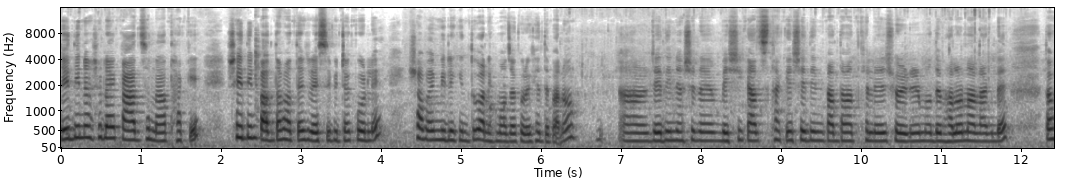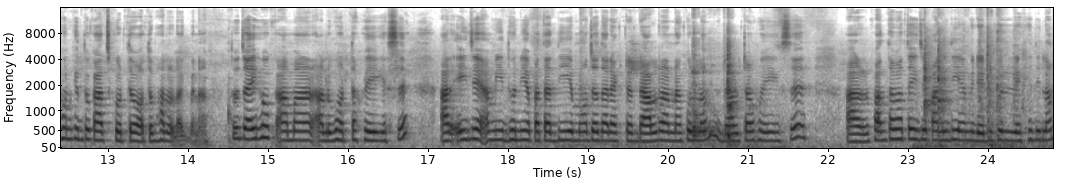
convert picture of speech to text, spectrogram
যেদিন আসলে কাজ না থাকে সেই দিন পান্তা ভাতের রেসিপিটা করলে সবাই মিলে কিন্তু অনেক মজা করে খেতে পারো। আর যেদিন আসলে বেশি কাজ থাকে, সেদিন পান্তা ভাত খেলে শরীরের মধ্যে ভালো না লাগবে তখন কিন্তু কাজ করতেও অত ভালো লাগবে না। তো যাই হোক, আমার আলু ভর্তা হয়ে গেছে। আর এই যে আমি ধনিয়া পাতা দিয়ে মজাদার একটা ডাল রান্না করলাম, ডালটাও হয়ে গেছে। আর পান্তা ভাতে এই যে পানি দিয়ে আমি রেডি করে রেখে দিলাম,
